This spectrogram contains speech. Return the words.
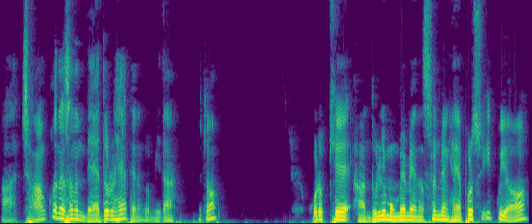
아, 저항권에서는 매도를 해야 되는 겁니다. 그죠? 그렇게 아, 눌림목 매매는 설명해 볼 수 있고요.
